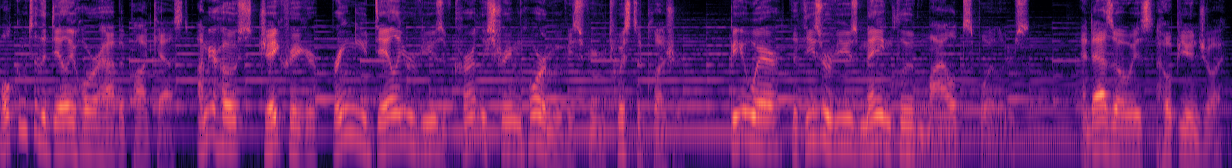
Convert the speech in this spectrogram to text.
Welcome to the Daily Horror Habit Podcast. I'm your host, Jay Krieger, bringing you daily reviews of currently streaming horror movies for your twisted pleasure. Be aware that these reviews may include mild spoilers. And as always, I hope you enjoy.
